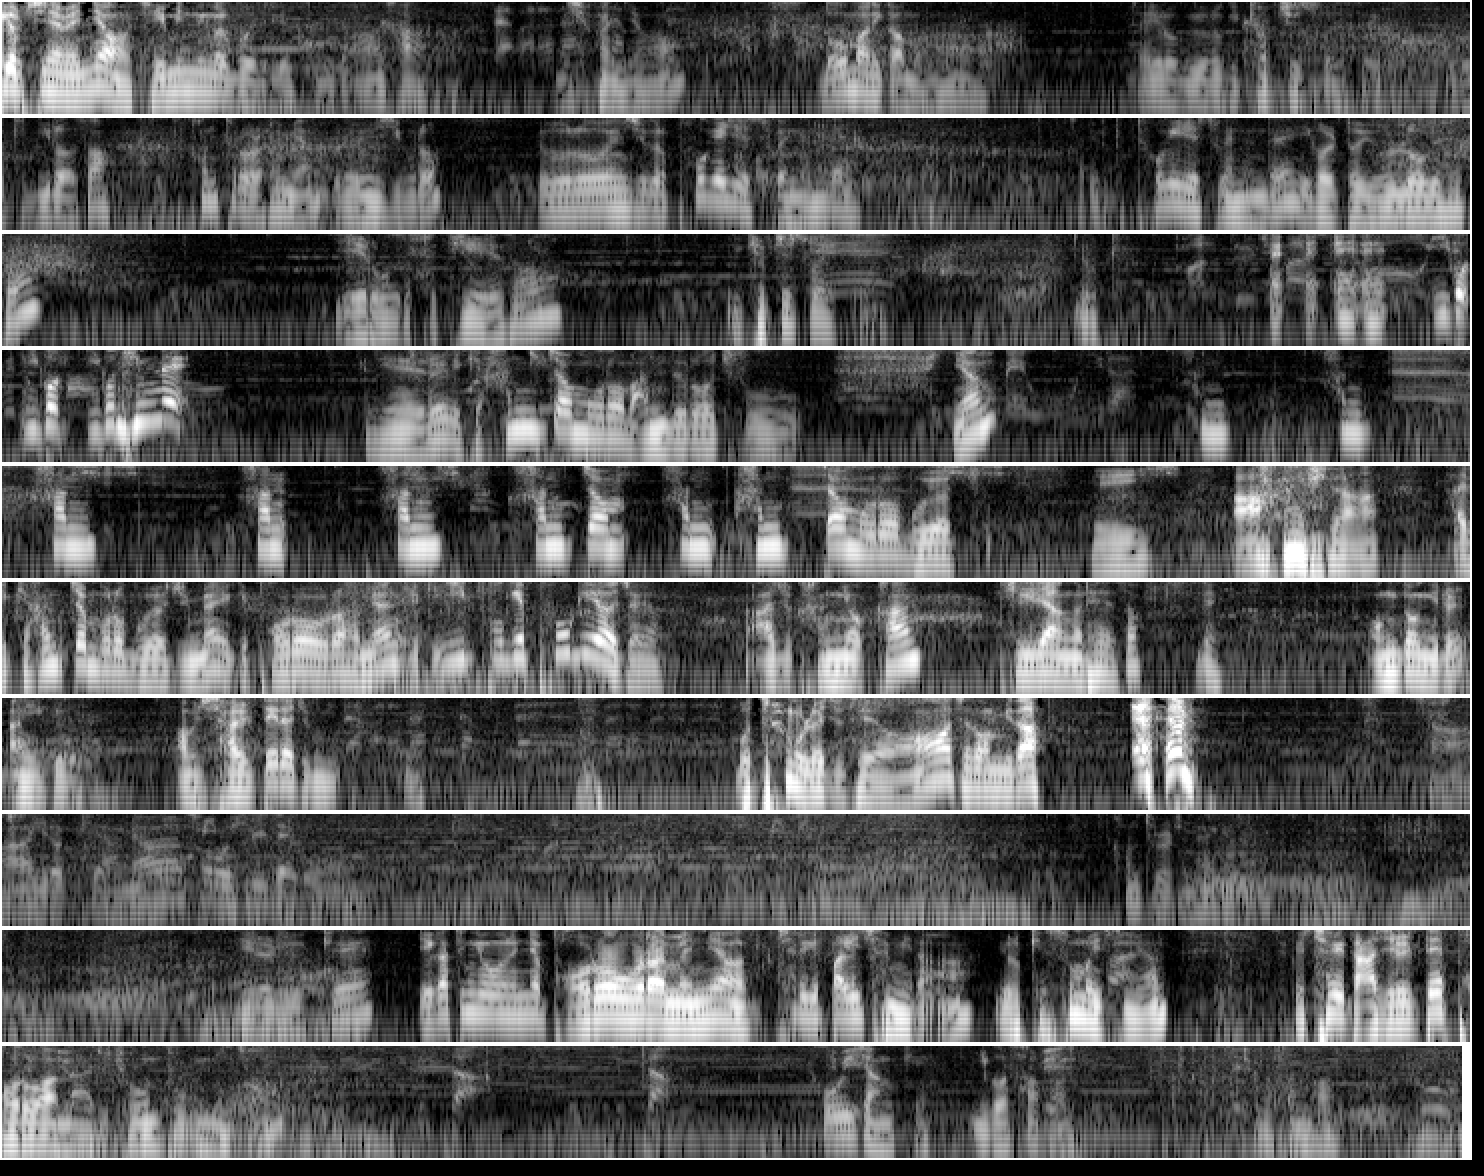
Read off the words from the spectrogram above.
겹치냐면요. 재밌는 걸 보여드리겠습니다. 자, 잠시만요. 너무 많이 까먹었네. 자, 이렇게, 이렇게 겹칠 수가 있어요. 이렇게 밀어서, 이렇게 컨트롤 하면, 이런 식으로, 이런 식으로 포개질 수가 있는데, 자, 이렇게 포개질 수가 있는데, 이걸 또 요로 해서, 얘로 이렇게 뒤에서, 이렇게 겹칠 수가 있어요. 이렇게. 에, 에, 에, 에, 이거, 이거, 이건 힘내! 얘네를 이렇게 한 점으로 만들어 주면, 한, 한, 한, 한, 한, 한 점, 한, 한 점으로 모여 주, 에이씨, 아, 아닙니다. 아, 이렇게 한 점으로 모여주면, 이렇게 버로우로 하면, 이렇게 이쁘게 포개어져요. 아주 강력한 딜량을 해서, 네. 엉덩이를, 아니, 그, 아무튼 잘 때려줍니다. 네. 못들 몰라주세요. 죄송합니다. 에헴! 자, 이렇게 하면 서로 힐되고, 컨트롤 좀 해야겠네. 얘를 이렇게 얘 같은 경우는요 버로우라면요 체력이 빨리 찹니다. 이렇게 숨어 있으면. 그 체력이 낮을 때 버로우하면 아주 좋은 부분이죠. 14, 13, 꼬이지 않게. 이거 4번. 이거 3번. 9,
